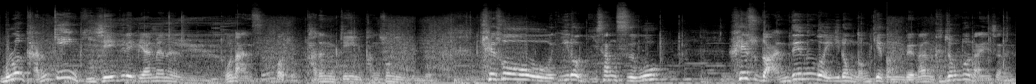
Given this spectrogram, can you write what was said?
물론 다른 게임 BJ들에 비하면은 돈 안 쓰는 거죠. 다른 게임 방송인분들 최소 1억 이상 쓰고 회수도 안 되는 거에 1억 넘게 넣는데 난 그 정도는 아니잖아요.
